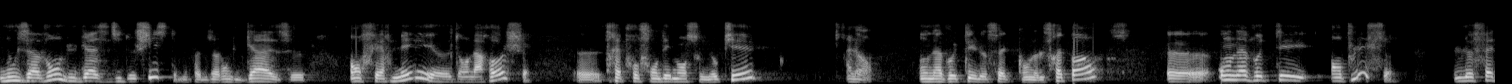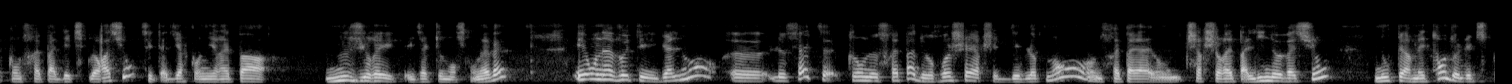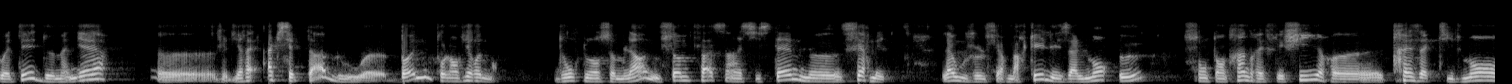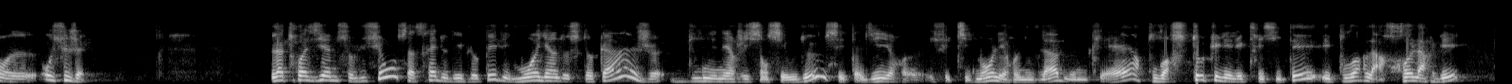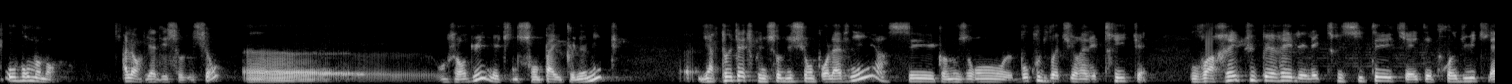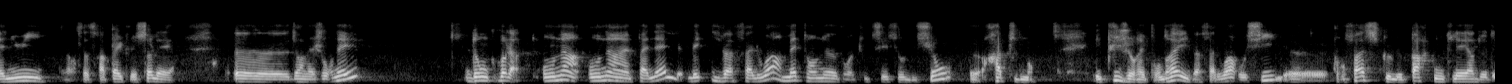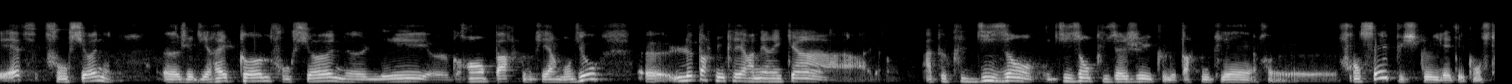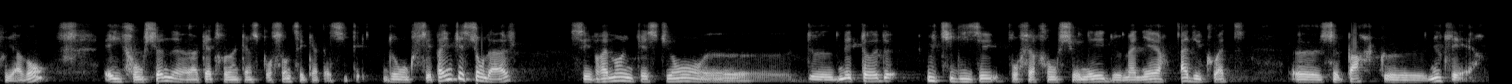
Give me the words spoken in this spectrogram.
Nous avons du gaz dit de schiste, nous avons du gaz euh, enfermé dans la roche, très profondément sous nos pieds. Alors, on a voté le fait qu'on ne le ferait pas. On a voté en plus le fait qu'on ne ferait pas d'exploration, c'est-à-dire qu'on n'irait pas mesurer exactement ce qu'on avait. Et on a voté également euh, le fait qu'on ne ferait pas de recherche et de développement, on ne, ferait pas, on ne chercherait pas l'innovation nous permettant de l'exploiter de manière, euh, je dirais, acceptable ou euh, bonne pour l'environnement. Donc nous en sommes là, nous sommes face à un système euh, fermé. Là où je le fais remarquer, les Allemands, eux, sont en train de réfléchir euh, très activement euh, au sujet. La troisième solution, ça serait de développer des moyens de stockage d'une énergie sans CO2, c'est-à-dire euh, effectivement les renouvelables, le nucléaire, pouvoir stocker l'électricité et pouvoir la relarguer au bon moment. Alors, il y a des solutions euh, aujourd'hui, mais qui ne sont pas économiques. Il y a peut-être une solution pour l'avenir, c'est quand nous aurons beaucoup de voitures électriques, pouvoir récupérer l'électricité qui a été produite la nuit, alors ça ne sera pas avec le solaire, dans la journée. Donc voilà, on a, on a un panel, mais il va falloir mettre en œuvre toutes ces solutions euh, rapidement. Et puis je répondrai, il va falloir aussi euh, qu'on fasse que le parc nucléaire d'EDF fonctionne, euh, je dirais, comme fonctionnent les euh, grands parcs nucléaires mondiaux. Euh, le parc nucléaire américain a un peu plus de 10 ans, 10 ans plus âgé que le parc nucléaire français, puisqu'il a été construit avant et il fonctionne à 95% de ses capacités. Donc c'est pas une question d'âge, c'est vraiment une question euh, de méthode utilisée pour faire fonctionner de manière adéquate euh, ce parc euh, nucléaire.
